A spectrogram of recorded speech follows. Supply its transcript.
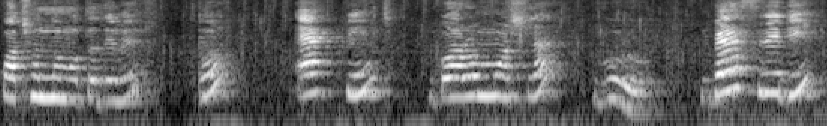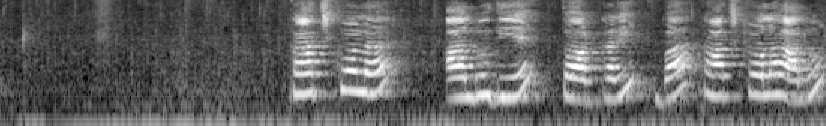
পছন্দ মতো দেবেন। ও, এক পিঞ্চ গরম মশলা গুঁড়ো। ব্যাস রেডি কাঁচকলা আলু দিয়ে তরকারি বা কাঁচকলা আলুর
